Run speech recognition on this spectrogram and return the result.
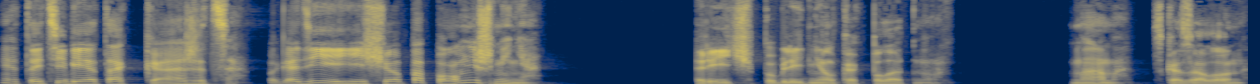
Это тебе так кажется. Погоди, еще попомнишь меня. Рич побледнел как полотно. «Мама», — сказал он,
